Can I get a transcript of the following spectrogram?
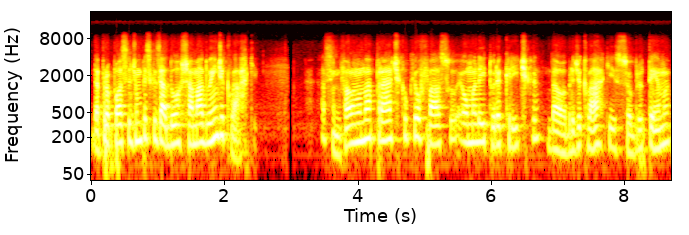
da proposta de um pesquisador chamado Andy Clark. Assim, falando na prática, o que eu faço é uma leitura crítica da obra de Clark sobre o tema,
